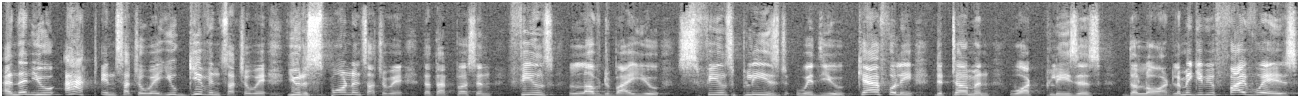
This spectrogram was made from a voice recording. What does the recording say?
And then you act in such a way, you give in such a way, you respond in such a way that that person feels loved by you, feels pleased with you. Carefully determine what pleases the Lord. Let me give you five ways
